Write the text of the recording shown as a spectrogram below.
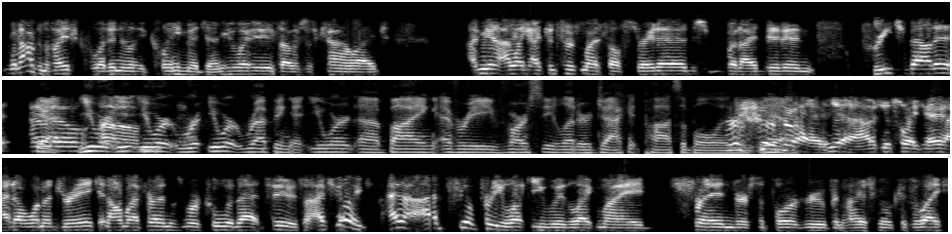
when I was in high school, I didn't really claim edge anyways. I was just kind of like, I mean, I like I consider myself straight edge, but I didn't preach about it. I yeah, know. you were um, you were you weren't repping it. You weren't uh, buying every varsity letter jacket possible. And yeah. right, yeah. I was just like, hey, I don't want to drink, and all my friends were cool with that too. So I feel like I, I feel pretty lucky with like my friend or support group in high school because like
